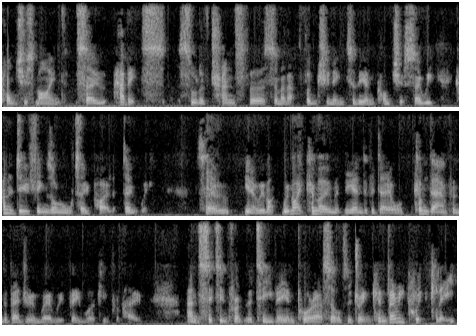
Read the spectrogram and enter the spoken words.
conscious mind. So habits sort of transfer some of that functioning to the unconscious. So we kind of do things on autopilot, don't we? So yeah. you know, we might we might come home at the end of the day, or come down from the bedroom where we've been working from home, and sit in front of the TV and pour ourselves a drink, and very quickly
